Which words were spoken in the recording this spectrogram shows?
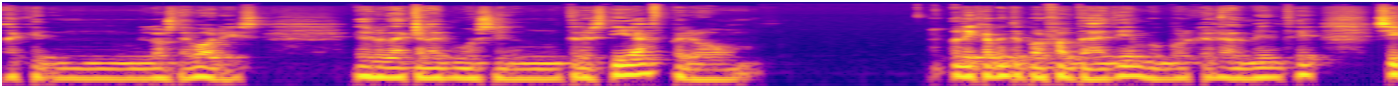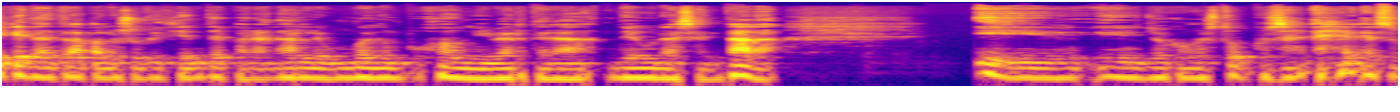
a que los devores. Es verdad que la vimos en tres días, pero únicamente por falta de tiempo, porque realmente sí que te atrapa lo suficiente para darle un buen empujón y vértela de una sentada. Y, yo con esto, pues es,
